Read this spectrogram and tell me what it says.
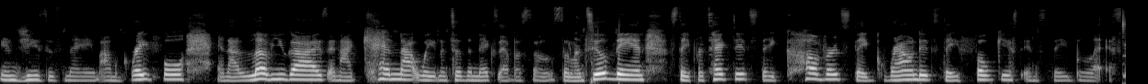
In Jesus' name, I'm grateful and I love you guys and I cannot wait until the next episode. So until then, stay protected, stay covered, stay grounded, stay focused, and stay blessed.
